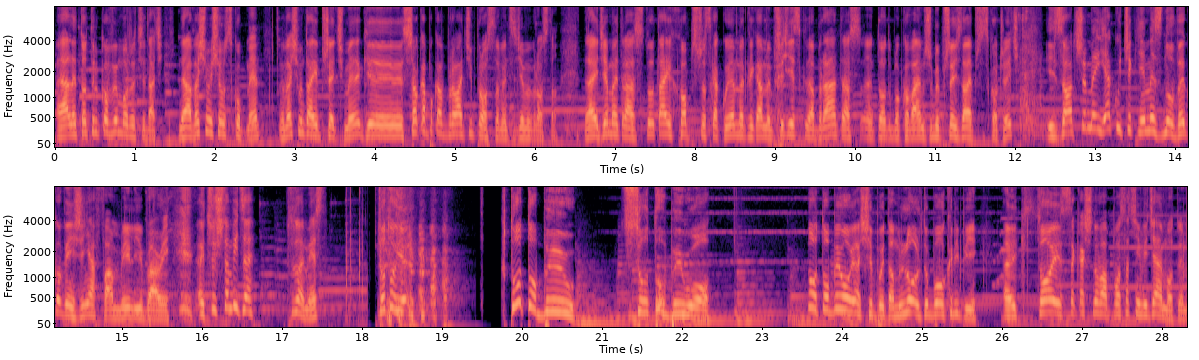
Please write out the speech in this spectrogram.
ale to tylko wy możecie dać. Dobra, weźmy się, skupmy. Weźmy tutaj, przejdźmy. G- Strzałka poka prowadzi prosto, więc idziemy prosto. Dobra, idziemy teraz tutaj, hops, przeskakujemy, klikamy przycisk, dobra, teraz e, to odblokowałem, żeby przejść dalej, przeskoczyć. I zobaczymy, jak uciekniemy z nowego więzienia Family Barry. Ej, coś tam widzę! Kto tam jest? Kto to jest? Kto to był? Co to było? Co to było, ja się pytam, lol, to było creepy. Ej, to jest jakaś nowa postać, nie wiedziałem o tym.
